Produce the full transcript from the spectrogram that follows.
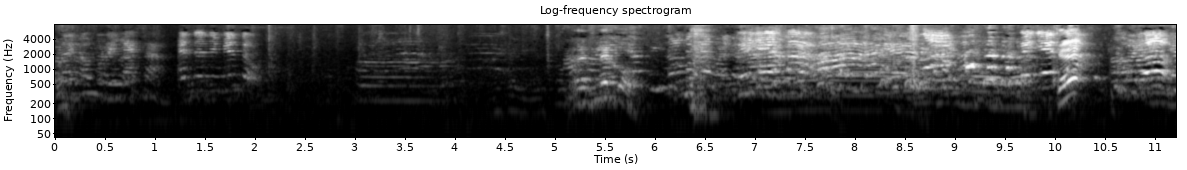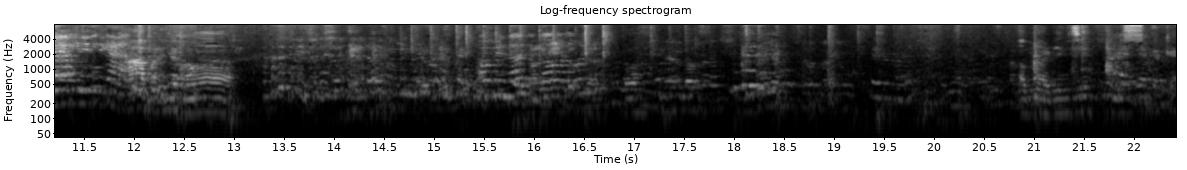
Ay, no, por esa. Entendimiento. Reflejo. Belleza. ¿Qué? Apariencia física. Ah, apariencia. Ah, apariencia física.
